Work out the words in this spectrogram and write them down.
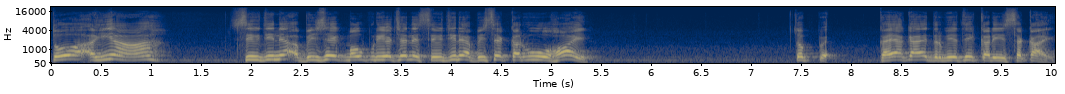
તો અહીંયા શિવજીને અભિષેક બહુ પ્રિય છે ને શિવજીને અભિષેક કરવું હોય તો કયા કયા દ્રવ્યથી કરી શકાય?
